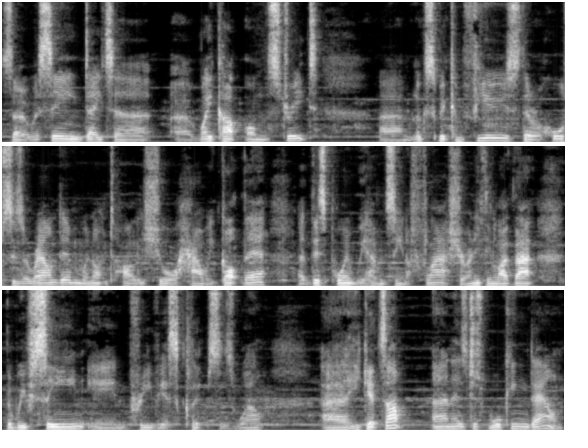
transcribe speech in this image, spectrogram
So we're seeing Data uh, wake up on the street. Um, looks a bit confused. There are horses around him. We're not entirely sure how he got there. At this point, we haven't seen a flash or anything like that that we've seen in previous clips as well. Uh, he gets up and is just walking down.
